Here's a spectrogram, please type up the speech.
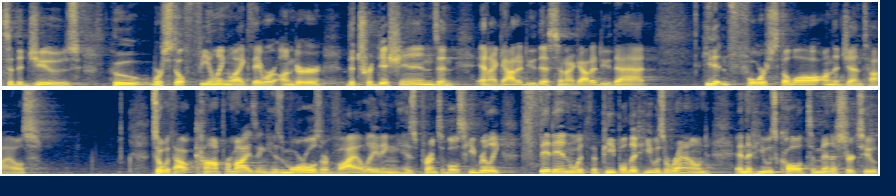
to the Jews who were still feeling like they were under the traditions and, and I got to do this and I got to do that, he didn't force the law on the Gentiles. So, without compromising his morals or violating his principles, he really fit in with the people that he was around and that he was called to minister to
